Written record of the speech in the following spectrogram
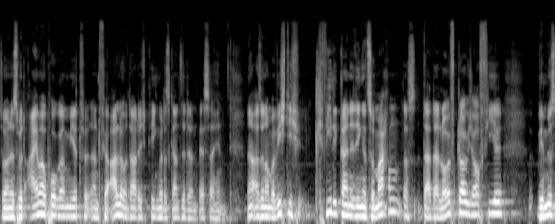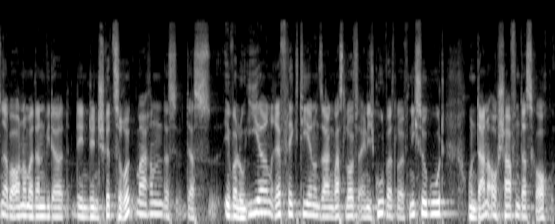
sondern es wird einmal programmiert dann für alle und dadurch kriegen wir das Ganze dann besser hin. Ne, also nochmal wichtig, viele kleine Dinge zu machen, das, da, da läuft, glaube ich, auch viel. Wir müssen aber auch nochmal dann wieder den, den Schritt zurück machen, das, das evaluieren, reflektieren und sagen, was läuft eigentlich gut, was läuft nicht so gut und dann auch schaffen, das auch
